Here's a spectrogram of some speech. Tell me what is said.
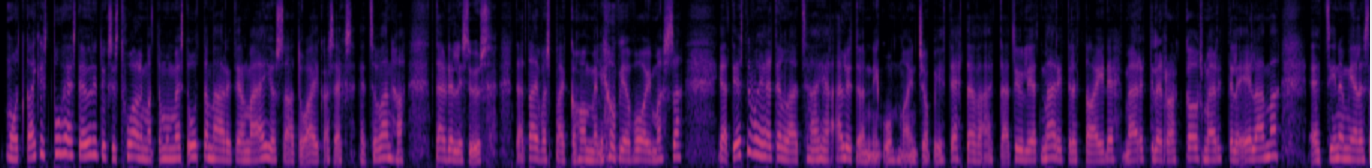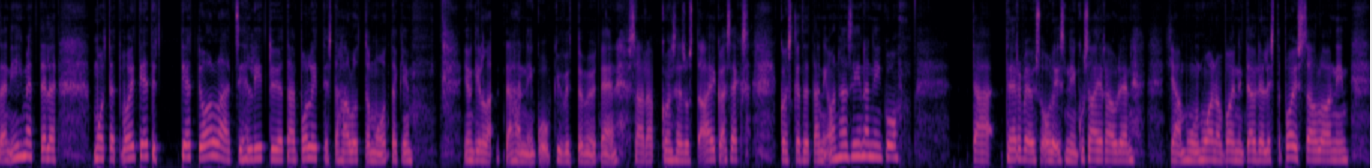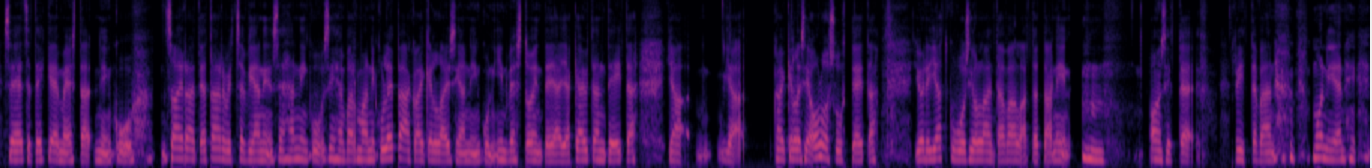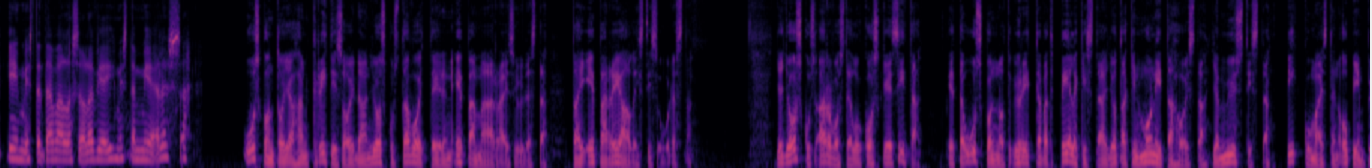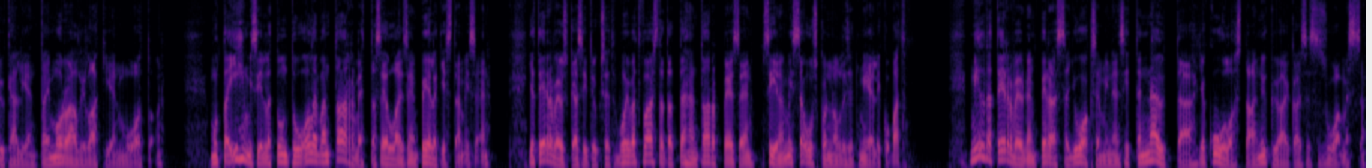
Mutta kaikista puheista ja yrityksistä huolimatta mun mielestä uutta määritelmää ei ole saatu aikaiseksi. Että se vanha täydellisyys, tämä taivaspaikka hommeli on vielä voimassa. Ja tietysti voi ajatella, että se on ihan älytön niin kuin mindjobi tehtävä. Että tyyli, että määrittele taide, määrittele rakkaus, määrittele elämä. Että siinä mielessä en ihmettele, mutta voi tietysti tietty olla, että siihen liittyy jotain poliittista haluttomuuttakin jonkin tähän niin kuin kyvyttömyyteen saada konsensusta aikaiseksi, koska tota, niin onhan siinä niin kuin, tämä terveys olisi niin kuin sairauden ja muun huonon täydellistä poissaoloa, niin se, että se tekee meistä niin kuin sairaita ja tarvitsevia, niin sehän niin kuin, siihen varmaan niin kuin lepää kaikenlaisia niin kuin investointeja ja käytänteitä ja, ja kaikenlaisia olosuhteita, joiden jatkuvuus jollain tavalla tota, niin, on sitten riittävän monien ihmisten tavallassa olevien ihmisten mielessä. Uskontojahan kritisoidaan joskus tavoitteiden epämääräisyydestä tai epärealistisuudesta. Ja joskus arvostelu koskee sitä, että uskonnot yrittävät pelkistää jotakin monitahoista ja mystistä pikkumaisten opinpykälien tai moraalilakien muotoon. Mutta ihmisillä tuntuu olevan tarvetta sellaiseen pelkistämiseen – ja terveyskäsitykset voivat vastata tähän tarpeeseen siinä missä uskonnolliset mielikuvat. Miltä terveyden perässä juokseminen sitten näyttää ja kuulostaa nykyaikaisessa Suomessa?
